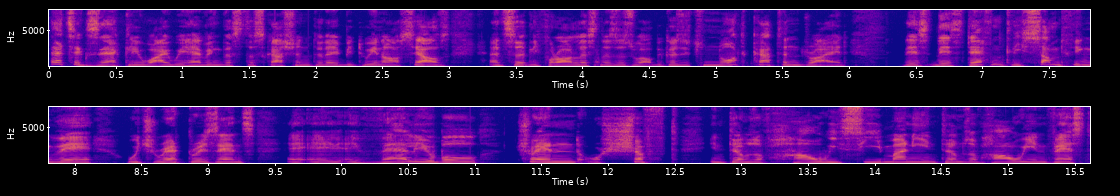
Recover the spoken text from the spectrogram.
That's exactly why we're having this discussion today between ourselves and certainly for our listeners as well, because it's not cut and dried there's there's definitely something there which represents a, a, a, valuable trend or shift in terms of how we see money, in terms of how we invest.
